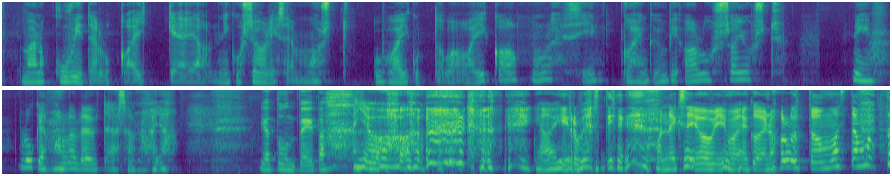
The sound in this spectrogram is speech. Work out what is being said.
että mä en ole kuvitellut kaikkea ja niin kuin se oli semmoista vaikuttavaa aikaa mulle siinä 20 alussa just. Niin, lukemalla löytää sanoja. Ja tunteita. Joo, ihan hirveästi. Onneksi ei ole viime aikoina ollut tuommoista, mutta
